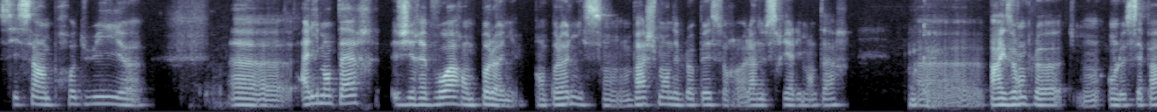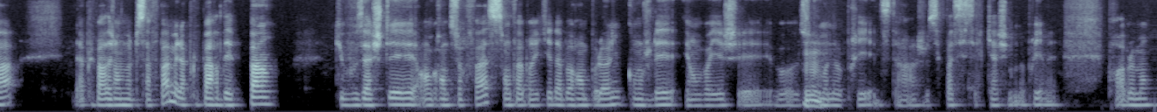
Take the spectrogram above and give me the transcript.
si c'est un produit euh, alimentaire, j'irai voir en Pologne. En Pologne, ils sont vachement développés sur l'industrie alimentaire. par exemple, on ne le sait pas, la plupart des gens ne le savent pas, mais la plupart des pains que vous achetez en grande surface sont fabriqués d'abord en Pologne, congelés et envoyés chez vos mmh. Monoprix, etc. Je ne sais pas si c'est le cas chez Monoprix, mais probablement.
